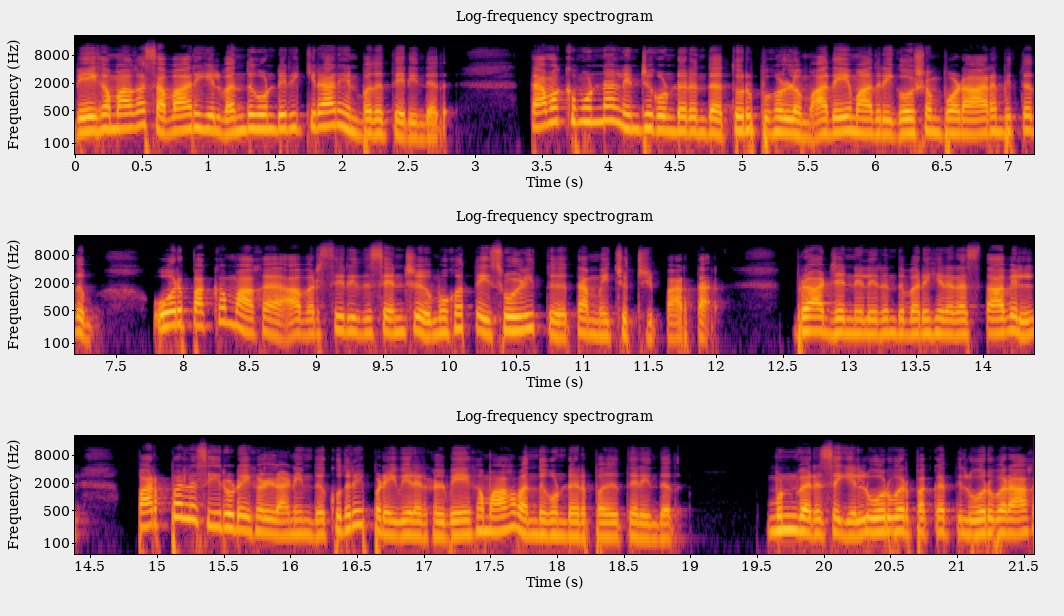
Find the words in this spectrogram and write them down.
வேகமாக சவாரியில் வந்து கொண்டிருக்கிறார் என்பது தெரிந்தது. தமக்கு முன்னால் நின்று கொண்டிருந்த துருப்புகளும் அதே மாதிரி கோஷம் போட ஆரம்பித்ததும் ஒரு பக்கமாக அவர் சிறிது சென்று முகத்தை சுழித்து தம்மை சுற்றி பார்த்தார். பிராட்ஜென்னிலிருந்து வருகிற ரஸ்தாவில் பற்பல சீருடைகள் அணிந்து குதிரைப்படை வீரர்கள் வேகமாக வந்து கொண்டிருப்பது தெரிந்தது. முன்வரிசையில் ஒருவர் பக்கத்தில் ஒருவராக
